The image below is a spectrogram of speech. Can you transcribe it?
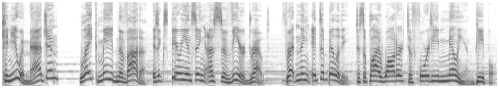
Can you imagine? Lake Mead, Nevada is experiencing a severe drought, threatening its ability to supply water to 40 million people.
